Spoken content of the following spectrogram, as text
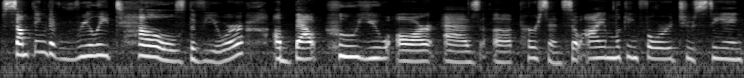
something that really tells the viewer about who you are as a person. So I am looking forward to seeing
